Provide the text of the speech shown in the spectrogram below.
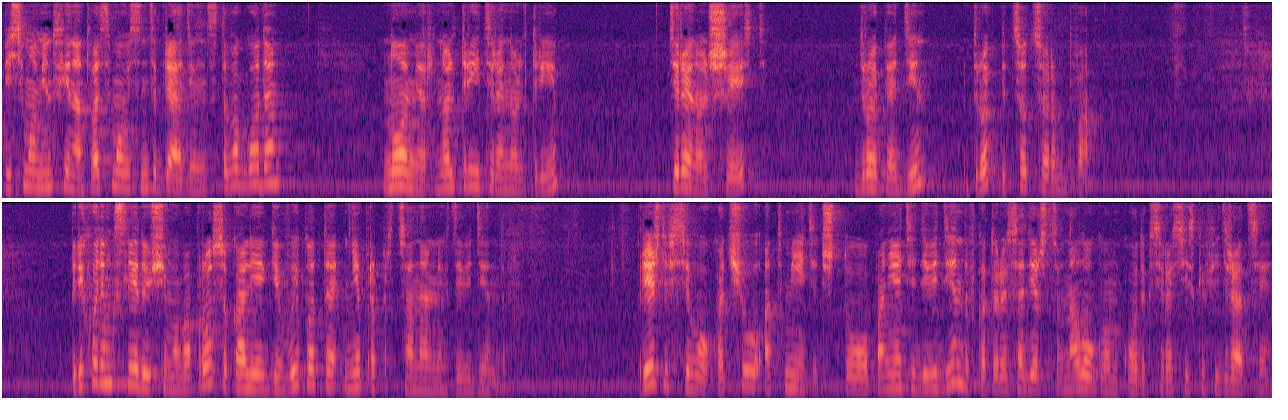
Письмо Минфина от 8 сентября 2011 года, номер 03-03, 06, дробь 1, дробь 542. Переходим к следующему вопросу, коллеги, выплата непропорциональных дивидендов. Прежде всего хочу отметить, что понятие дивидендов, которое содержится в налоговом кодексе Российской Федерации,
